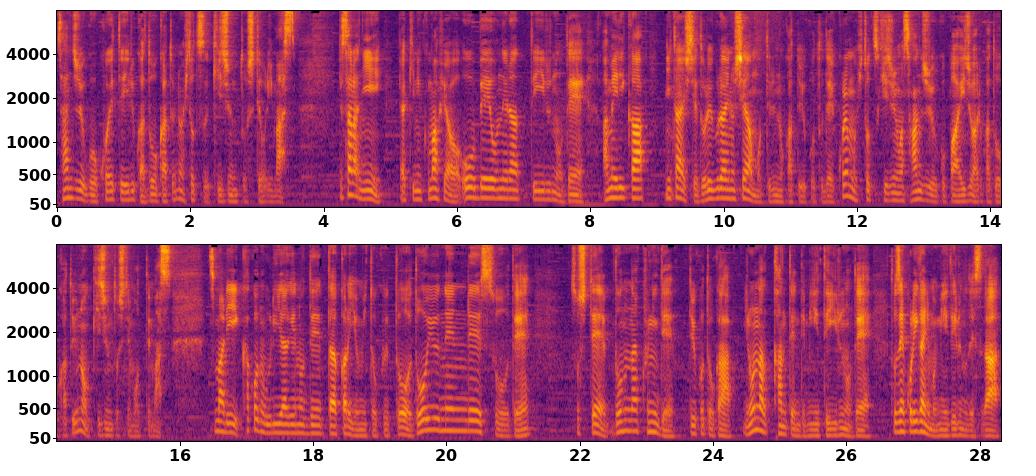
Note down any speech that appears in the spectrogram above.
35を超えているかどうかというのを一つ基準としております。でさらに焼肉マフィアは欧米を狙っているのでアメリカに対してどれぐらいのシェアを持っているのかということでこれも一つ基準は35%以上あるかどうかというのを基準として持ってます。つまり過去の売上のデータから読み解くとどういう年齢層でそしてどんな国でということがいろんな観点で見えているので当然これ以外にも見えているのですが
